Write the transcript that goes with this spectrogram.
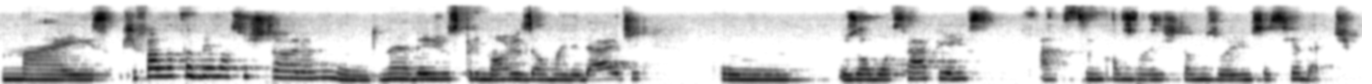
mas que fala sobre a nossa história no mundo, né? Desde os primórdios da humanidade, com os Homo sapiens, assim como nós estamos hoje em sociedade.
